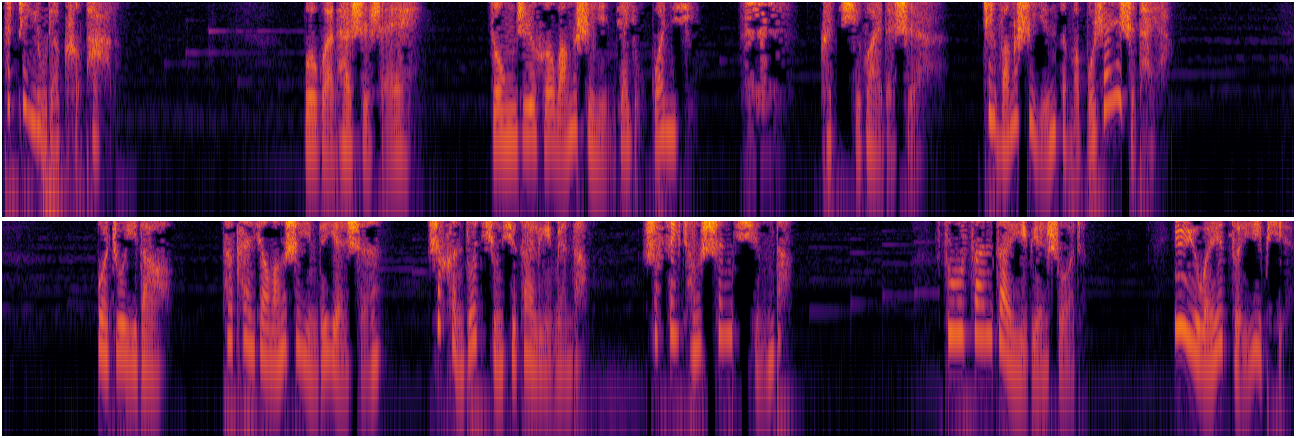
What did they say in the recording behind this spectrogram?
他真有点可怕了。不管他是谁，总之和王世隐家有关系。可奇怪的是。这王世隐怎么不认识他呀？我注意到，他看向王世隐的眼神是很多情绪在里面的，是非常深情的。苏三在一边说着，玉伟嘴一撇：“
